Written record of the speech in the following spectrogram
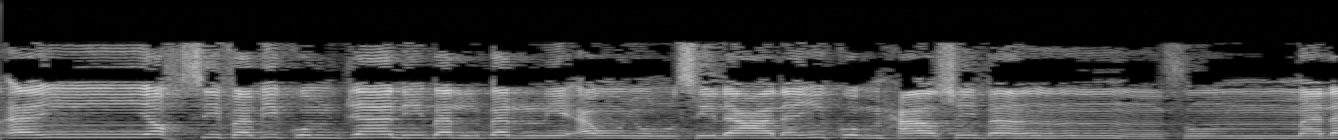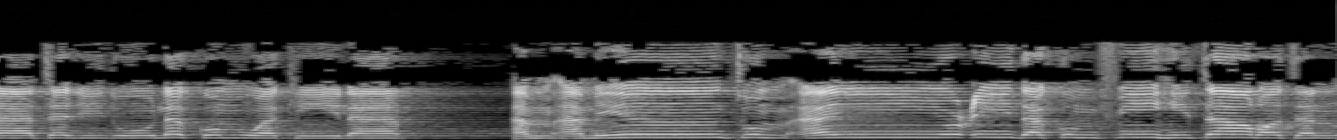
أن يخسف بكم جانب البر أو يرسل عليكم حاصبا ثم لا تجدوا لكم وكيلا أم أمنتم أن يعيدكم فيه تارة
